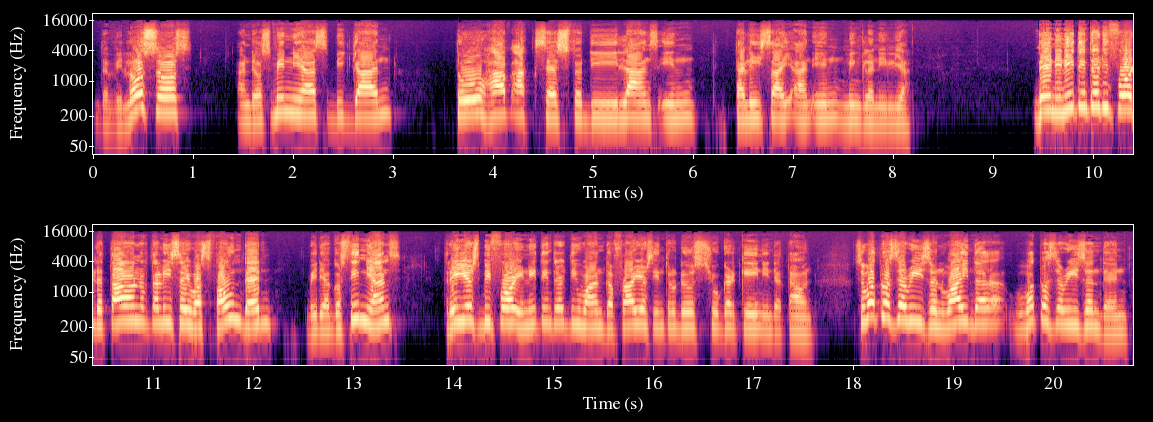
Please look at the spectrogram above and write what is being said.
the Velosos, and the Osminias began to have access to the lands in Talisay and in Minglanilla. Then in 1834, the town of Talisay was founded by the Augustinians Three years before, in 1831, the friars introduced sugarcane in the town. So what was the reason? Why the what was the reason then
